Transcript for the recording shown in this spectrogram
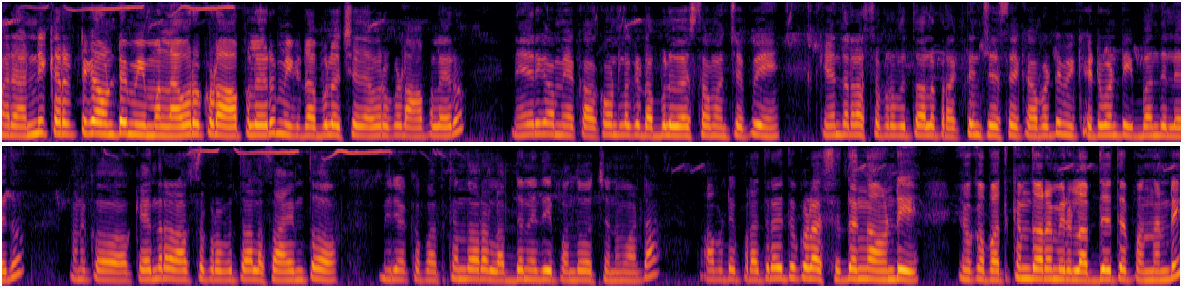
మరి అన్నీ కరెక్ట్గా ఉంటే మిమ్మల్ని ఎవరు కూడా ఆపలేరు. మీకు డబ్బులు వచ్చేది ఎవరు కూడా ఆపలేరు. నేరుగా మీ యొక్క అకౌంట్లోకి డబ్బులు వేస్తామని చెప్పి కేంద్ర రాష్ట్ర ప్రభుత్వాలు ప్రకటించేసాయి కాబట్టి మీకు ఎటువంటి ఇబ్బంది లేదు. మనకు కేంద్ర రాష్ట్ర ప్రభుత్వాల సాయంతో మీరు యొక్క పథకం ద్వారా లబ్ధి అనేది పొందవచ్చు అనమాట కాబట్టి ప్రతి రైతు కూడా సిద్ధంగా ఉండి ఈ యొక్క పథకం ద్వారా మీరు లబ్ధి అయితే పొందండి.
